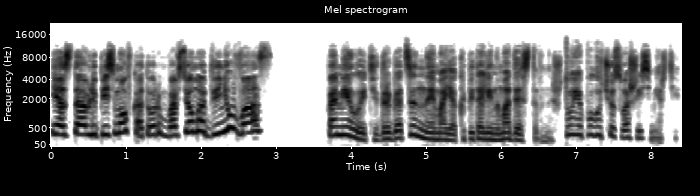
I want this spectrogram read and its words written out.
и оставлю письмо, в котором во всем обвиню вас. Помилуйте, драгоценная моя Капиталина Модестовна, что я получу с вашей смерти?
